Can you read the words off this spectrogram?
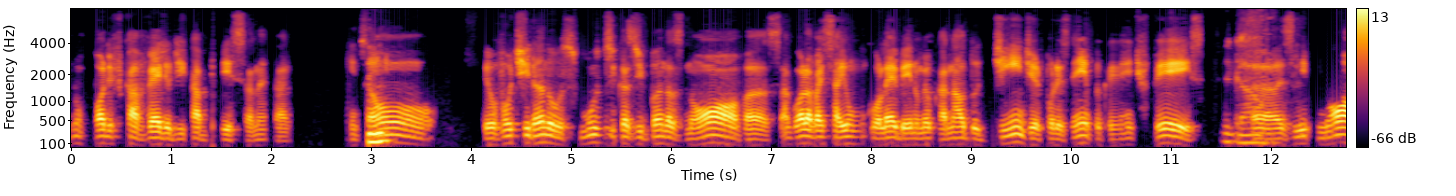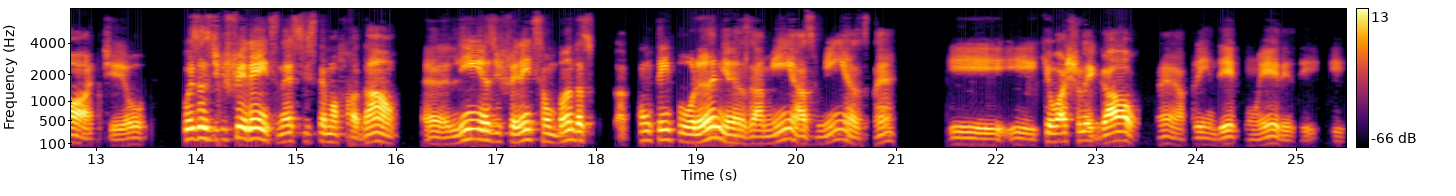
Não pode ficar velho de cabeça, né, cara? Então, Sim. eu vou tirando as músicas de bandas novas. Agora vai sair um collab aí no meu canal do Ginger, por exemplo, que a gente fez. Legal. Uh, Slipknot, ou coisas diferentes, né? System of a Down, uh, linhas diferentes, são bandas contemporâneas a minha, as minhas, né? E, e que eu acho legal né? aprender com eles e, e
